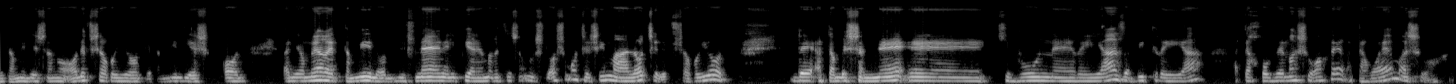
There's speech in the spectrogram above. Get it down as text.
ותמיד יש לנו עוד אפשרויות, ותמיד יש עוד. ואני אומרת, תמיד, עוד לפני NLP, אני אומרת, יש לנו 360 מעלות של אפשרויות, ואתה משנה אה, כיוון אה, ראייה, זווית ראייה, אתה חווה משהו אחר, אתה רואה משהו אחר.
